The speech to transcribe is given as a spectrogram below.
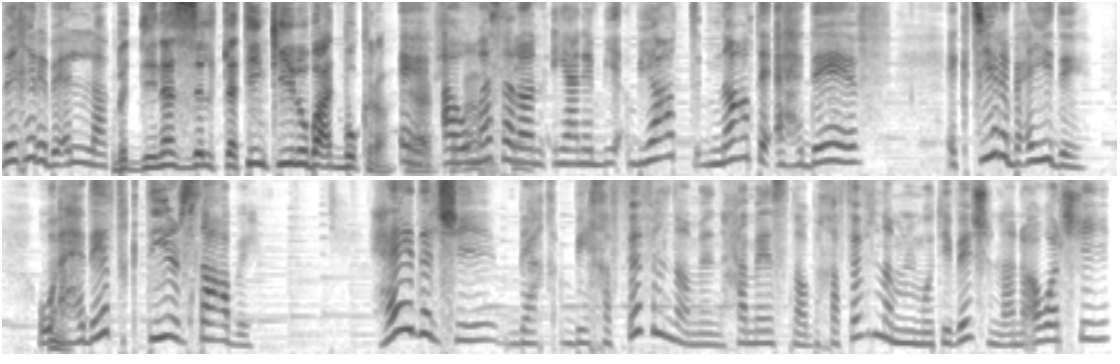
دغري بيقول لك بدي نزل 30 كيلو بعد بكرة. إيه أو؟ مثلا يعني بي- بيعط بنعطي أهداف كتير بعيدة وأهداف كتير صعبة. هيدا الشيء بيخفف لنا من حماسنا بيخفف لنا من ال motivation لأنه أول شيء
